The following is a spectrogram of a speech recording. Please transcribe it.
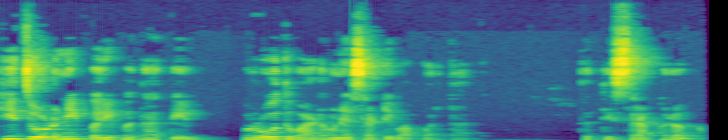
ही जोडणी परिपथातील रोध वाढवण्यासाठी वापरतात. तर तिसरा फरक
